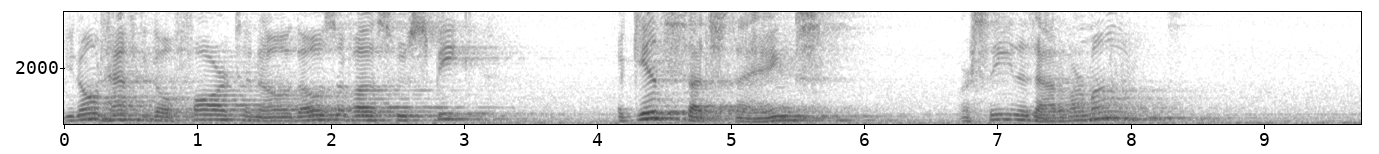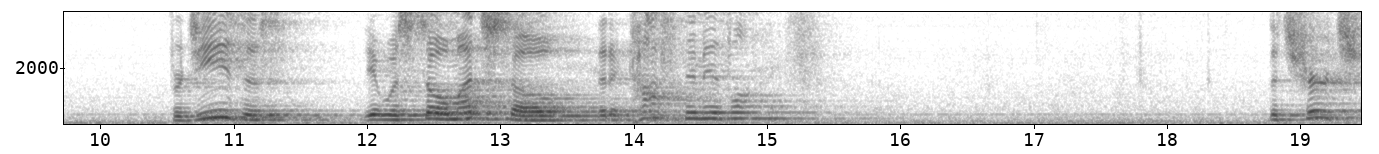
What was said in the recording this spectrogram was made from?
You don't have to go far to know those of us who speak against such things are seen as out of our minds. For Jesus, it was so much so that it cost him his life. The church,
